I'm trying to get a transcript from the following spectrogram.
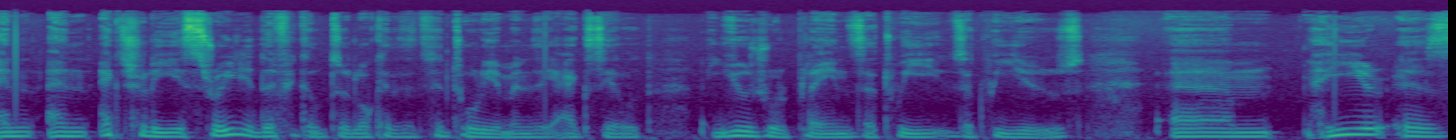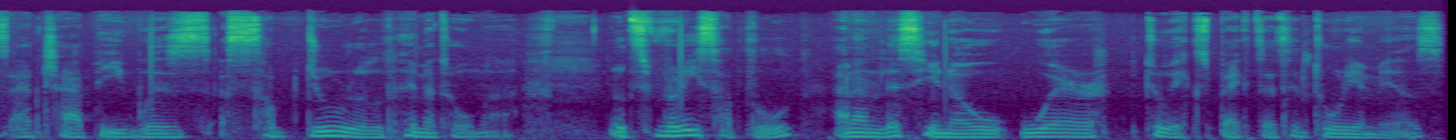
and, and actually it's really difficult to look at the tentorium in the axial usual planes that we that we use. Um, here is a chappie with a subdural hematoma. It's very subtle and unless you know where to expect the tentorium is,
